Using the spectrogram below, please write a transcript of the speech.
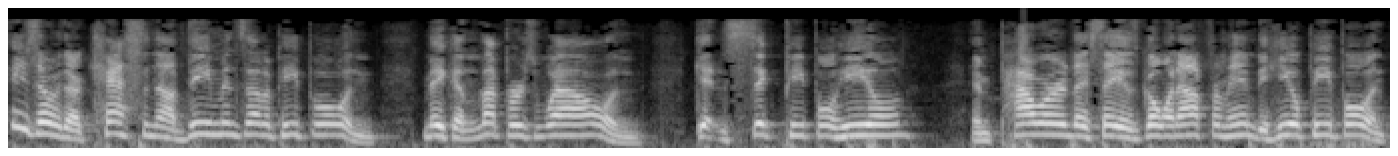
He's over there casting out demons out of people and making lepers well and getting sick people healed. And power, they say, is going out from him to heal people and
